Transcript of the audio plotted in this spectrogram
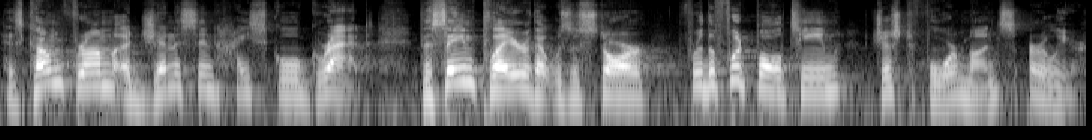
has come from a Jenison High School grad, the same player that was a star for the football team just four months earlier.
